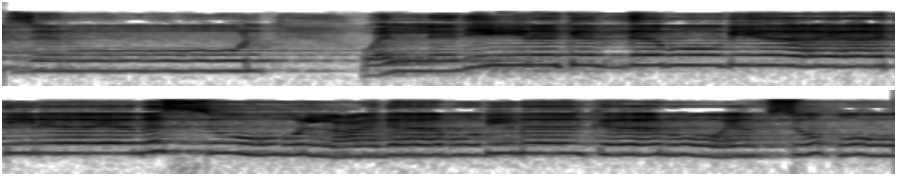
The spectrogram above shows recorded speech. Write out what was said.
يحزنون. والذين كذبوا بآياتنا يمسهم العذاب بما كانوا يفسقون.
